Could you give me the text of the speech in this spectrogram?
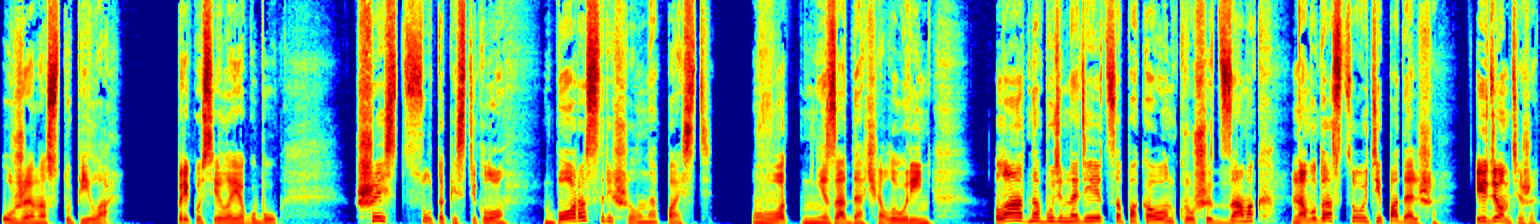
уже наступила». Прикусила я губу. «Шесть суток истекло. Борос решил напасть. Вот незадача, Лауринь. Ладно, будем надеяться, пока он крушит замок, нам удастся уйти подальше. Идемте же».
